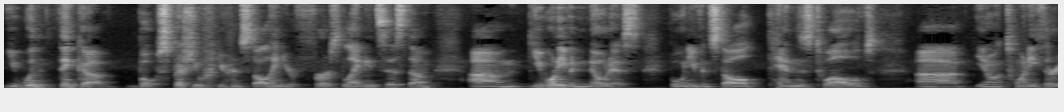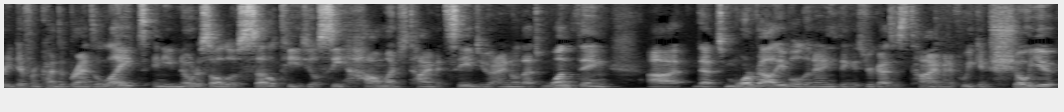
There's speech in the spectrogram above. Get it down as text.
you wouldn't think of, but especially when you're installing your first lighting system, um, you won't even notice. But when you've installed 10s, 12s, uh, you know, 20, 30 different kinds of brands of lights, and you notice all those subtleties, you'll see how much time it saves you. And I know that's one thing uh, that's more valuable than anything is your guys' time. And if we can show you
